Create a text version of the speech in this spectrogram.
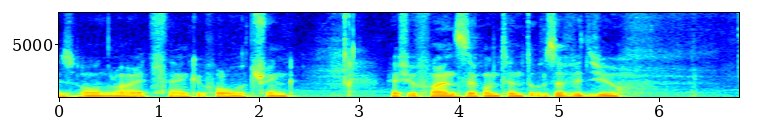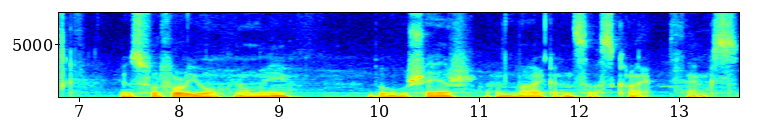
is alright. Thank you for watching. If you find the content of the video useful for you, you may do share and like and subscribe. Thanks.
